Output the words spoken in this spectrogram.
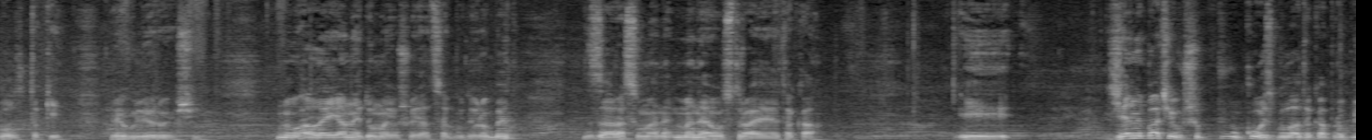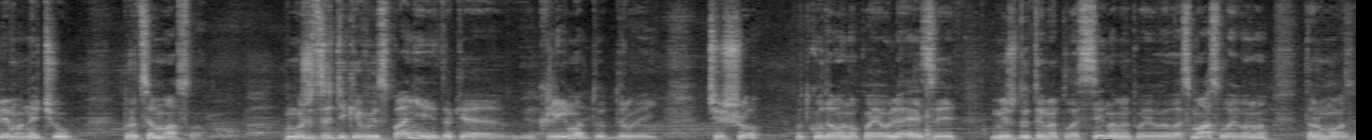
болт такий регулюючий. Ну, але я не думаю, що я це буду робити. Зараз у мене мене устраює така. І я не бачив, щоб у когось була така проблема, не чув про це масло. Може це тільки в Іспанії таке клімат тут другий, чи що. Откуда воно появляється, і між тими пластинами появилось масло і воно тормозить.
